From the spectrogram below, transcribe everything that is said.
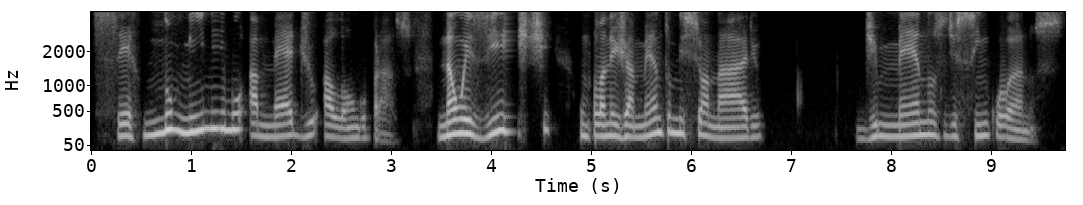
ser, no mínimo, a médio a longo prazo. Não existe um planejamento missionário de menos de cinco anos.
